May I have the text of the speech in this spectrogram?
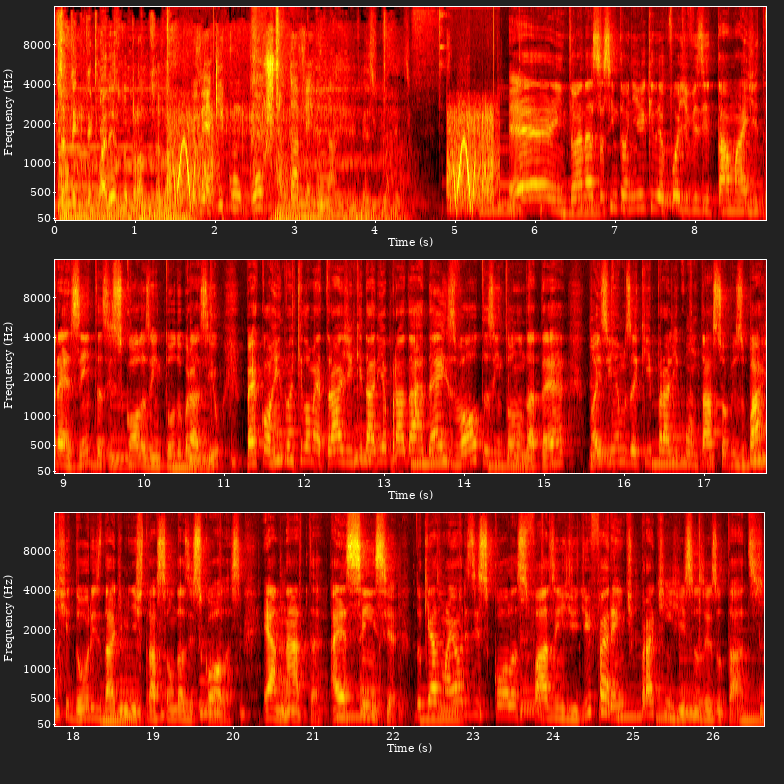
você tem que ter clareza do para onde você vai. Eu venho aqui com o gosto da verdade. É, então é nessa sintonia que depois de visitar mais de 300 escolas em todo o Brasil, percorrendo uma quilometragem que daria para dar 10 voltas em torno da Terra, nós viemos aqui para lhe contar sobre os bastidores da administração das escolas. É a nata, a essência do que as maiores escolas fazem de diferente para atingir seus resultados.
